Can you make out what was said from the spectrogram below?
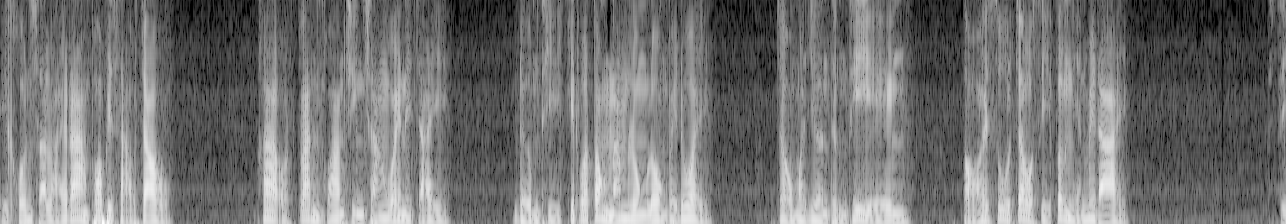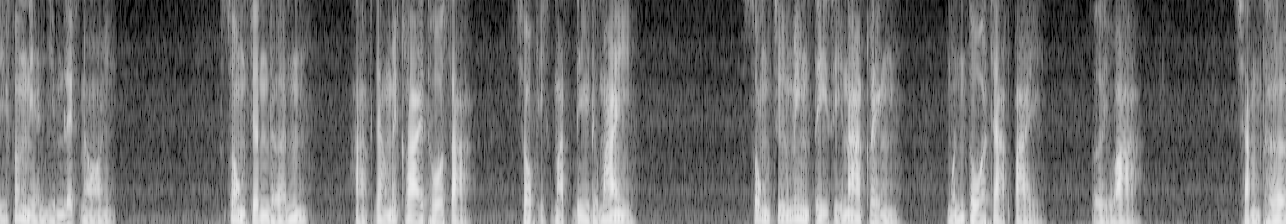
อีกคนสลายร่างพ่อพี่สาวเจ้า ข้าอดกลั้นความชิงชังไว้ในใจ เดิมทีคิดว่าต้องนำลงลงไปด้วย เจ้ามาเยือนถึงที่เอง ต่อให้สู้เจ้าสีเฟิงเหนียนไม่ได้ สีเฟิงเหนียนยิ้มเล็กน้อย ส่งเจินเดิน หากยังไม่คลายโทสะชกอีกหมัดดีหรือไม่ ส่งจือมิ่งตีสีหน้าเคร่ง หมุนตัวจากไป เอ่ยว่า ช่างเถอะ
